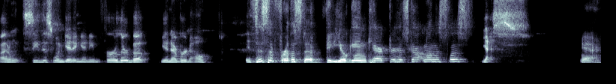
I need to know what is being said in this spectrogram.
I don't see this one getting any further, but you never know. is this the furthest a video game character has gotten on this list? Yes. Yeah,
